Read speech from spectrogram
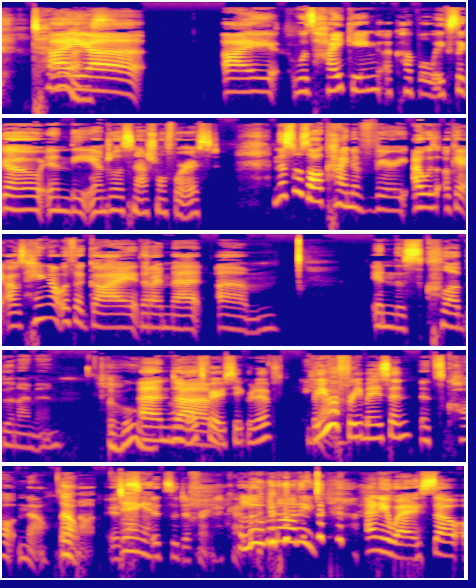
I uh I was hiking a couple weeks ago in the Angeles National Forest. And this was all kind of very I was okay, I was hanging out with a guy that I met um in this club that I'm in. Ooh. And Oh, that's um, very secretive. Are you a. Freemason? It's called no, Oh, I'm not. It's, dang it. It's a different kind. Illuminati. anyway, so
